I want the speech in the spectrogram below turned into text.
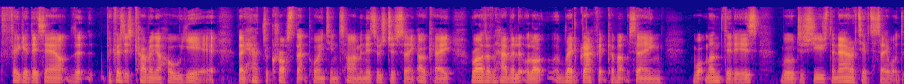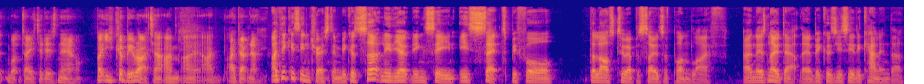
figured this out that because it's covering a whole year, they had to cross that point in time. And this was just saying, okay, rather than have a little red graphic come up saying what month it is, we'll just use the narrative to say what what date it is now. But you could be right. I, I'm I, I I don't know. I think it's interesting because certainly the opening scene is set before the last two episodes of Pond Life. And there's no doubt there because you see the calendar.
